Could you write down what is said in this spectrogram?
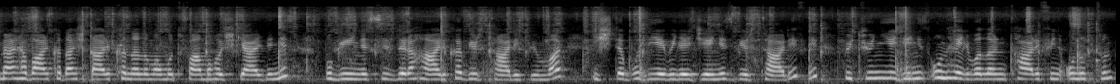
Merhaba arkadaşlar kanalıma mutfağıma hoş geldiniz. Bugün yine sizlere harika bir tarifim var. İşte bu diyebileceğiniz bir tarif. Bütün yediğiniz un helvalarının tarifini unutun.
